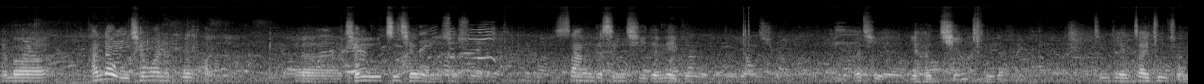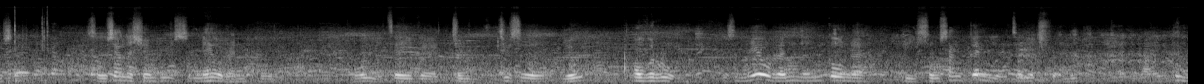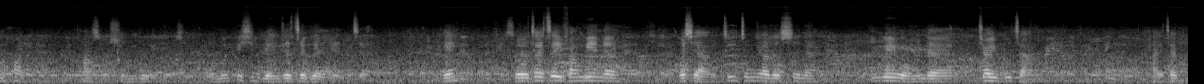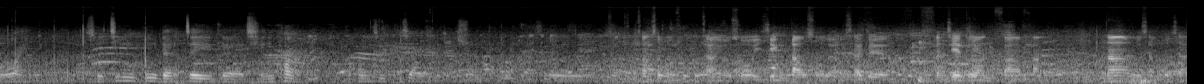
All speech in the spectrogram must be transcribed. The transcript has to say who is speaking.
Speaker 1: 那么谈到五千万的拨款，呃，诚如之前我们所说的，上个星期的内阁我们都要求，而且也很清楚的，今天再度重申，首相的宣布是没有人可以可以这个就就是由 overrule，就是没有人能够呢比首相更有这个权利来更换他所宣布的东西，我们必须沿着这个原则。OK，所以在这一方面呢，我想最重要的是呢，因为我们的教育部长还在国外，所以进一步的这个情况，控制教育的书。
Speaker 2: 张胜文副部长有说已经到手了，下个分阶段发放。那我想问一下，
